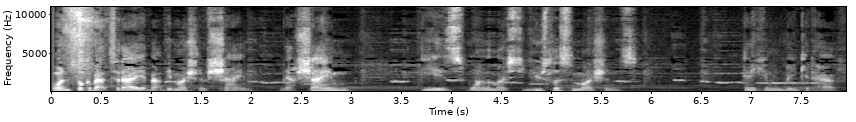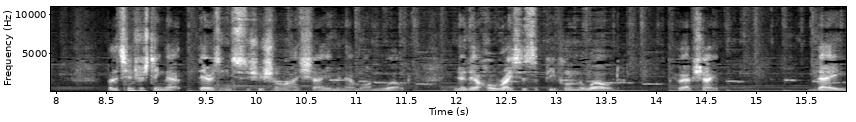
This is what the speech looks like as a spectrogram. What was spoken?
I want to talk about today about the emotion of shame. Now, shame is one of the most useless emotions any human being could have. But it's interesting that there is institutionalized shame in our modern world. You know, there are whole races of people in the world who have shame. They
